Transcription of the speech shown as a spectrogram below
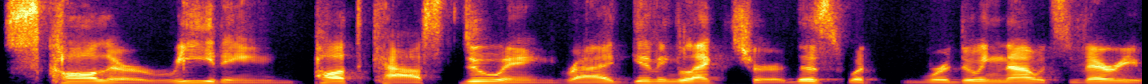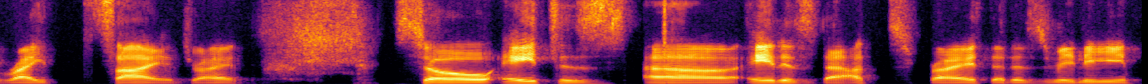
scholar reading, podcast doing, right? Giving lecture. This, what we're doing now, it's very right side, right? So eight is uh, eight is that, right? That is really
